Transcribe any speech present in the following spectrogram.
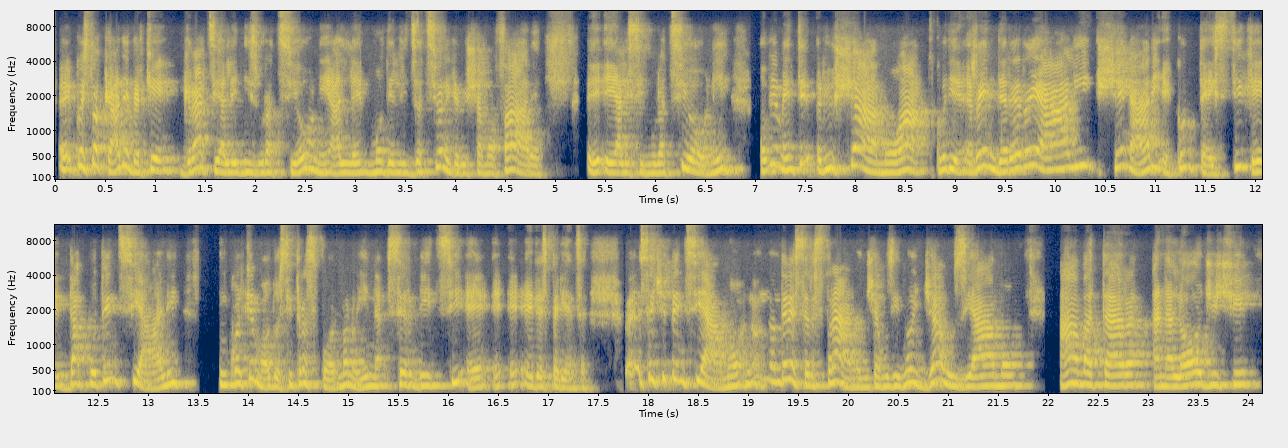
Eh, questo accade perché grazie alle misurazioni, alle modellizzazioni che riusciamo a fare e, e alle simulazioni, ovviamente riusciamo a dire, rendere reali scenari e contesti che da potenziali in qualche modo si trasformano in servizi e, e, ed esperienze. Se ci pensiamo, non, non deve essere strano, diciamo così, noi già usiamo avatar analogici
